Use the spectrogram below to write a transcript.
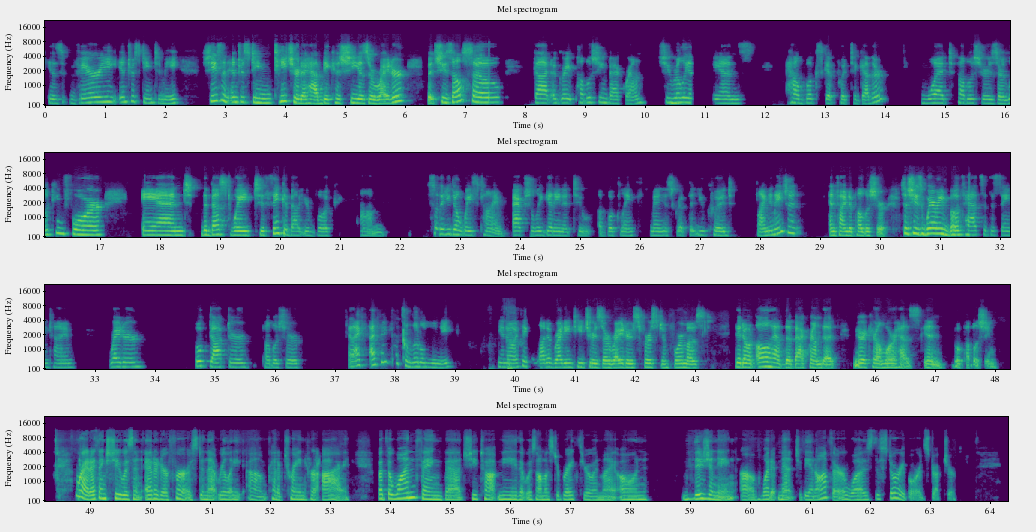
is very interesting to me. She's an interesting teacher to have because she is a writer, but she's also got a great publishing background. She mm-hmm. really understands how books get put together, what publishers are looking for, and the best way to think about your book um, so that you don't waste time actually getting it to a book length manuscript that you could find an agent and find a publisher. So she's wearing both hats at the same time writer, book doctor, publisher. And I, I think that's a little unique. You know, I think a lot of writing teachers are writers first and foremost. They don't all have the background that Mary Carroll Moore has in book publishing. Right. I think she was an editor first, and that really um, kind of trained her eye. But the one thing that she taught me that was almost a breakthrough in my own visioning of what it meant to be an author was the storyboard structure.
